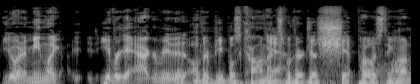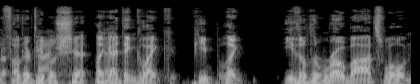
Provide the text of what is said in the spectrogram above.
you know what I mean? Like, you ever get aggravated at other people's comments Yeah. when they're just shit posting Oh, on other people's time. shit? Like, Yeah. I think like people like either the robots will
